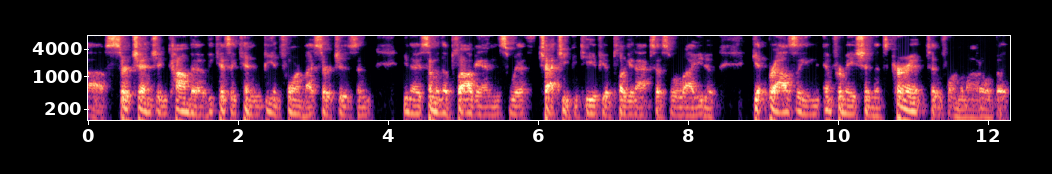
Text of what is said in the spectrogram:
uh, search engine combo because it can be informed by searches and you know some of the plugins with ChatGPT if you have plugin access will allow you to get browsing information that's current to inform the model. But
